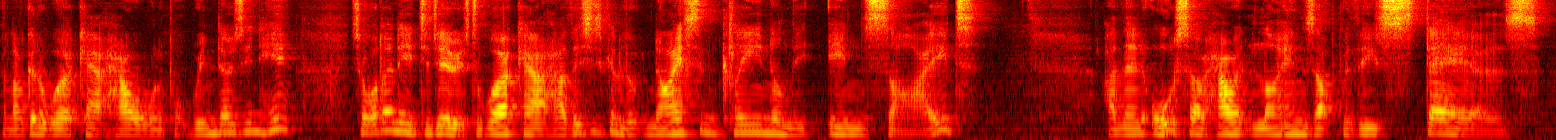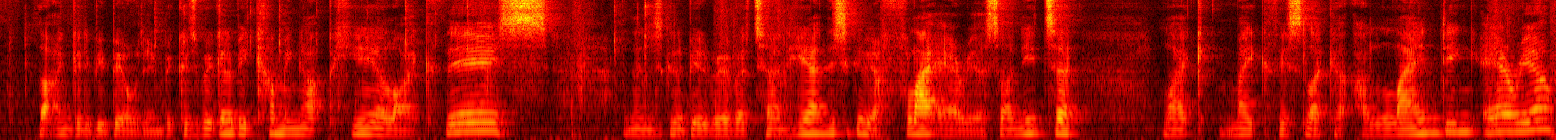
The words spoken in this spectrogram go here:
And I've got to work out how I want to put windows in here. So what I need to do is to work out how this is going to look nice and clean on the inside. And then also how it lines up with these stairs that I'm going to be building. Because we're going to be coming up here like this. And then there's going to be a bit of a turn here. And this is going to be a flat area. So I need to like make this like a, a landing area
